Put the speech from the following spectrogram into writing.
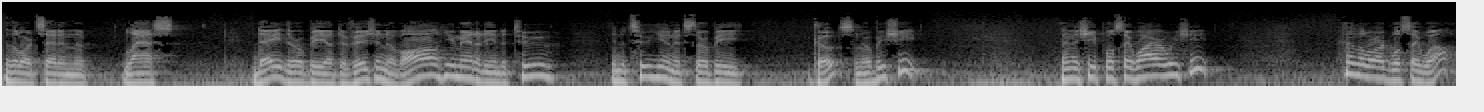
The Lord said in the last day there will be a division of all humanity into two into two units. There will be goats and there will be sheep. And the sheep will say, Why are we sheep? And the Lord will say, Well,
